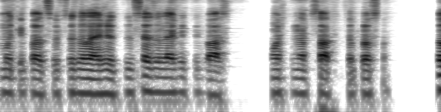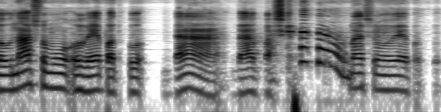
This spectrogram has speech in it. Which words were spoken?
Тому, типу, це все залежить, все залежить від вас. Можете написати це просто. В нашому випадку. Да, да, Пашка. В нашому випадку.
